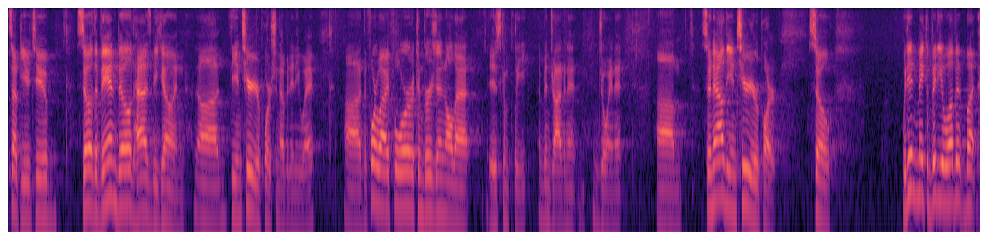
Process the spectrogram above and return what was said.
What's up YouTube? So the van build has begun, uh, the interior portion of it anyway. Uh, the 4x4 conversion, and all that is complete. I've been driving it, enjoying it. Um, so now the interior part. So we didn't make a video of it, but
